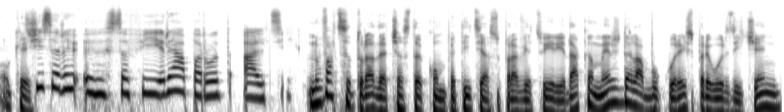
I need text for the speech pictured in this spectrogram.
Ok. și să, re, să fi reapărut alții. Nu v-ați săturat de această competiție a supraviețuirii. Dacă mergi de la București spre Urziceni,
